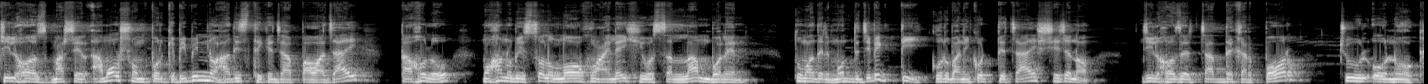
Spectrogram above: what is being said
জিলহজ মাসের আমল সম্পর্কে বিভিন্ন হাদিস থেকে যা পাওয়া যায়, তা হলো, মহানবী সাল আলাইহি ওসাল্লাম বলেন, তোমাদের মধ্যে যে ব্যক্তি কোরবানি করতে চায়, সে যেন জিলহজের চাঁদ দেখার পর চুল ও নখ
